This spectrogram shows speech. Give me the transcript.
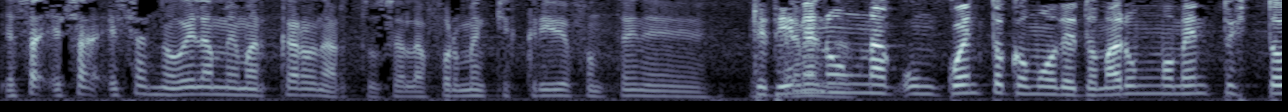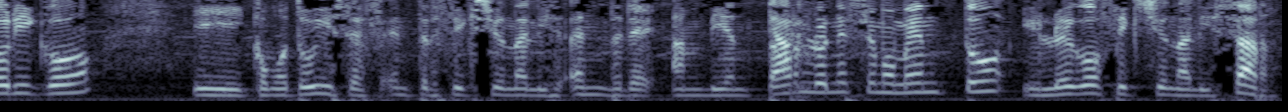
Esa- esa- esas novelas me marcaron harto, o sea, la forma en que escribe Fontaine es, que tienen una- un cuento como de tomar un momento histórico y como tú dices, entre entre ambientarlo en ese momento y luego ficcionalizar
